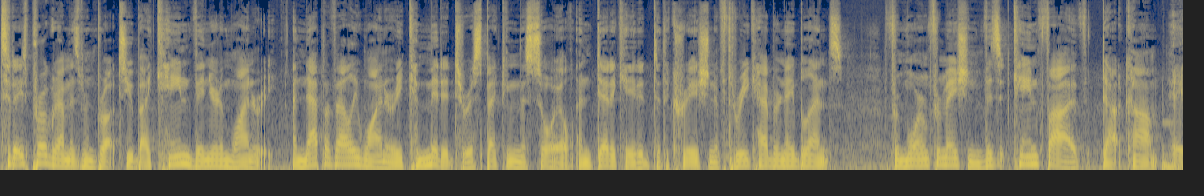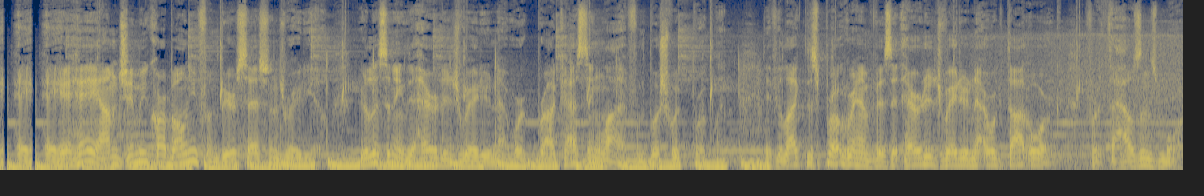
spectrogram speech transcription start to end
Today's program has been brought to you by Cain Vineyard and Winery, a Napa Valley winery committed to respecting the soil and dedicated to the creation of three Cabernet blends. For more information, visit cain5.com. Hey, hey, hey, hey, hey, I'm Jimmy Carbone from Beer Sessions Radio. You're listening to Heritage Radio Network broadcasting live from Bushwick, Brooklyn. If you like this program, visit heritageradionetwork.org for thousands more.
